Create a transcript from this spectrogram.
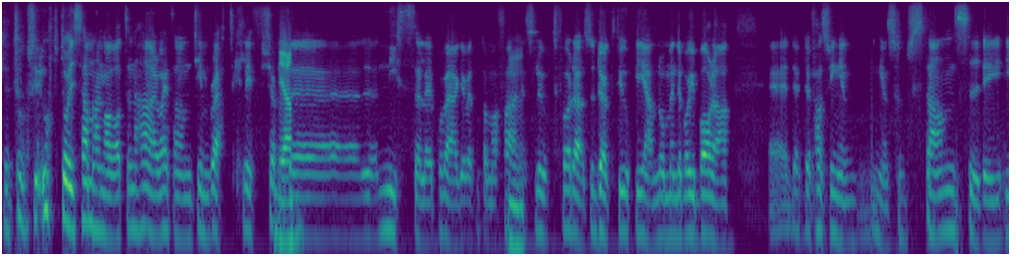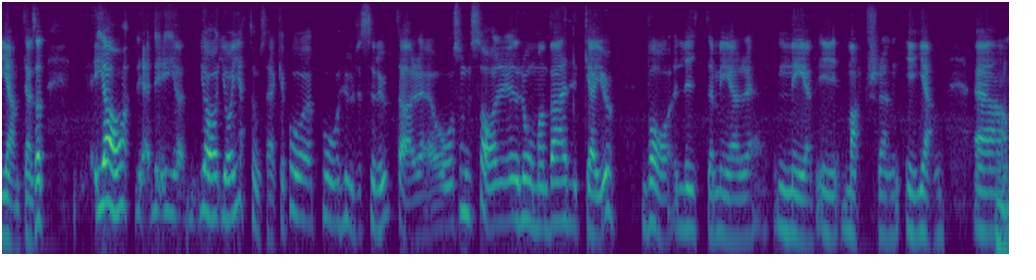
det togs ju upp då i sammanhang av att den här, vad heter han, Jim Ratcliffe köpte ja. eh, Niss eller är på väg, jag vet inte om affären mm. är slutförd där, så dök det upp igen då, men det var ju bara, eh, det, det, fanns ju ingen, ingen substans i det egentligen. Så att, Ja, det, jag, jag är jätteosäker på, på hur det ser ut där. Och som du sa, Roman verkar ju vara lite mer med i matchen igen. Mm. Uh,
